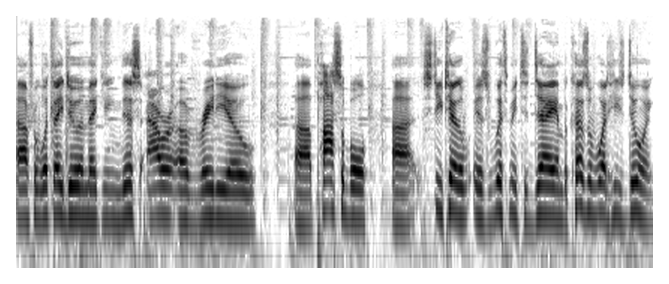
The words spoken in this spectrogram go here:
uh, for what they do in making this hour of radio uh, possible. Uh, Steve Taylor is with me today, and because of what he's doing,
